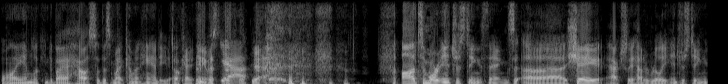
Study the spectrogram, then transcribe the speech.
Well, I am looking to buy a house, so this might come in handy. Okay. Anyways. Yeah. yeah. On to more interesting things. Uh, Shay actually had a really interesting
